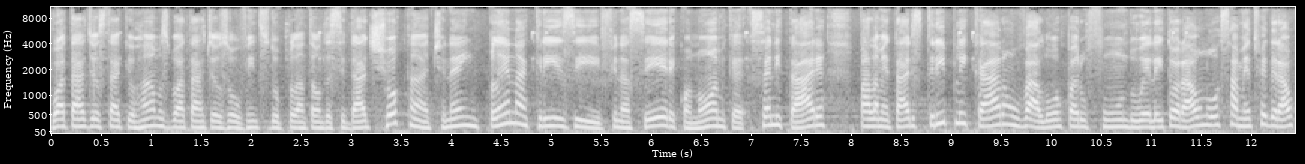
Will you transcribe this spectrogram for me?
Boa tarde, Eustáquio Ramos. Boa tarde aos ouvintes do plantão da cidade. Chocante, né? Em plena crise financeira, econômica, sanitária, parlamentares triplicaram o valor para o fundo eleitoral no orçamento federal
